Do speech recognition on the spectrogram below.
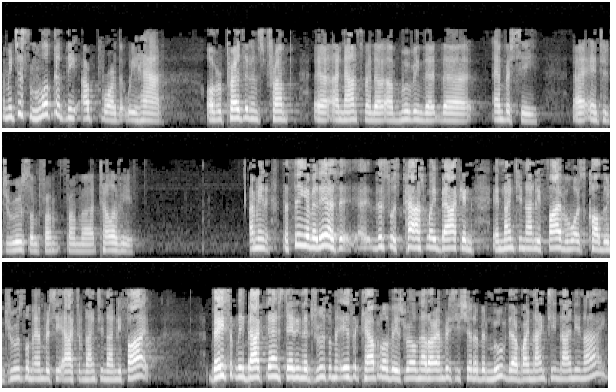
I mean, just look at the uproar that we had over President Trump's uh, announcement of, of, moving the, the embassy uh, into Jerusalem from, from uh, Tel Aviv. I mean, the thing of it is, this was passed way back in, in 1995 in what was called the Jerusalem Embassy Act of 1995. Basically, back then, stating that Jerusalem is the capital of Israel and that our embassy should have been moved there by 1999.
